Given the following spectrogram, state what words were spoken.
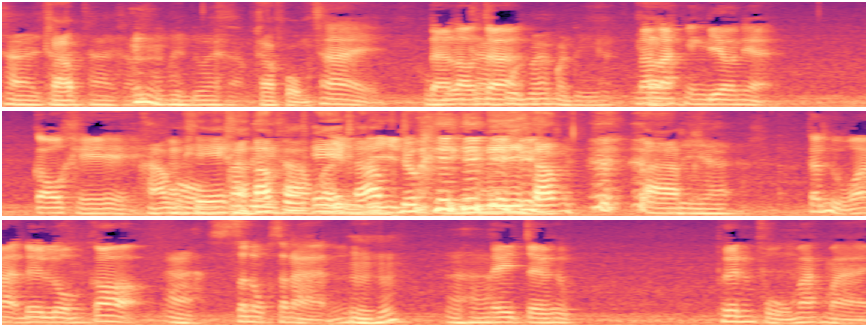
ใช่ใช่ใช่ครับผมเห็นด้วยครับครับผม ใช่ ผมแต่เราจะไม่กล้พูดมากกว่านี้ครับน่ารักอย่างเดียวเนี่ย ก็โอเคครับโอผมเคคก็รับดีครับโอเค ครับ ดีด้วยดีครับอ่าดีฮะก็ถือว่าโดยรวมก็อะสนุกสนาน อืม อ่าฮะได้เจอเพื่อนฝูงมากมาย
